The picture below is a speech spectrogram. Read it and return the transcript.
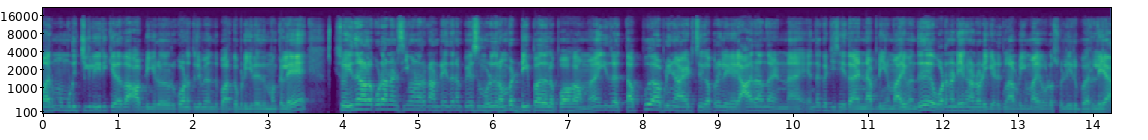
மர்ம முடிச்சுகள் இருக்கிறதா அப்படிங்கிற ஒரு கோணத்திலுமே வந்து பார்க்கப்படுகிறது மக்களே. ஸோ இதனால கூட நான் சீமானவருக்கு அன்றைய தினம் பேசும்பொழுது ரொம்ப டீப்பாக இதில் போகாமல் இதில் தப்பு அப்படின்னு ஆயிடுச்சதுக்கப்புறம் இல்லை யாராக இருந்தால் என்ன எந்த கட்சி செய்தால் என்ன அப்படிங்கிற மாதிரி வந்து உடனடியாக நடவடிக்கை எடுக்கலாம் அப்படிங்கிற மாதிரி கூட சொல்லியிருப்பார் இல்லையா?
